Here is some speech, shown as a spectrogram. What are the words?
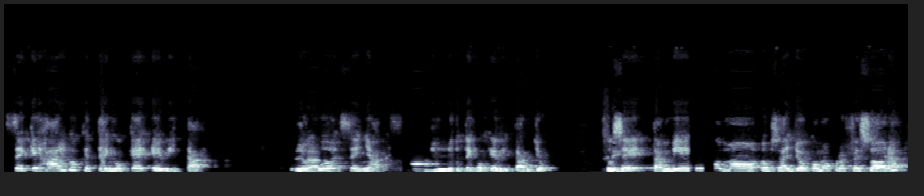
sé que es algo que tengo que evitar. Lo puedo enseñar, lo tengo que evitar yo. Entonces, también como, o sea, yo como profesora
